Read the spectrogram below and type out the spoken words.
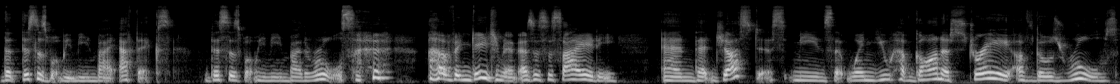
That this is what we mean by ethics. This is what we mean by the rules of engagement as a society. And that justice means that when you have gone astray of those rules,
